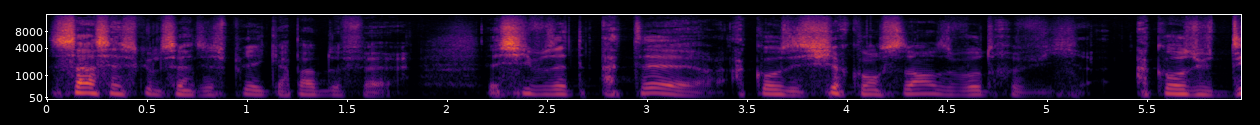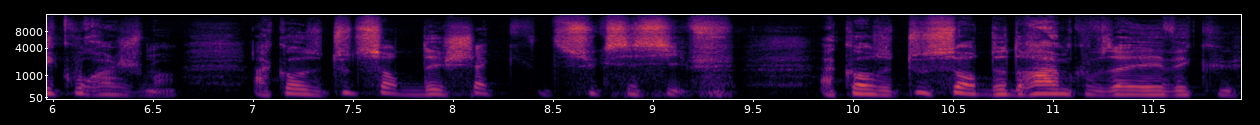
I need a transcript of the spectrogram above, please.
Ça, c'est ce que le Saint-Esprit est capable de faire. Et si vous êtes à terre à cause des circonstances de votre vie, à cause du découragement, à cause de toutes sortes d'échecs successifs, à cause de toutes sortes de drames que vous avez vécus,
